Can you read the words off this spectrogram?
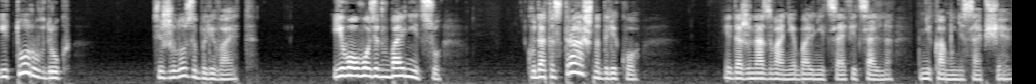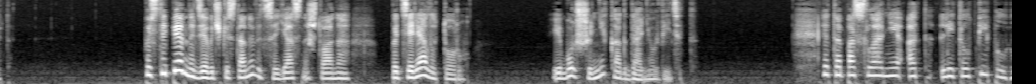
и Тору вдруг тяжело заболевает. Его увозят в больницу, куда-то страшно далеко, и даже название больницы официально никому не сообщают. Постепенно девочке становится ясно, что она потеряла Тору и больше никогда не увидит. Это послание от Little People,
